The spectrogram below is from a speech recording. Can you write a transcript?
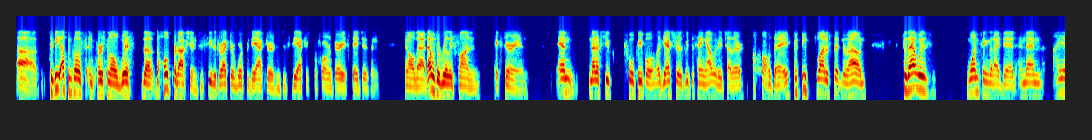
uh, to be up and close and personal with the the whole production, to see the director work with the actors and to see the actors perform in various stages and and all that. That was a really fun experience, and met a few cool people like the extras. We just hang out with each other all day. I mean, a lot of sitting around. So that was one thing that I did, and then I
